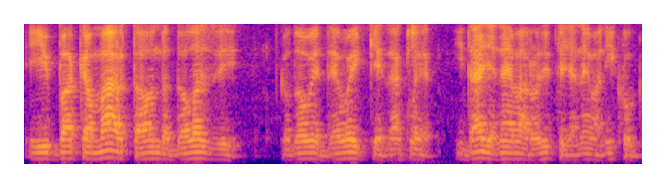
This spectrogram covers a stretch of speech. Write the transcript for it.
I baka Marta onda dolazi kod ove devojke, dakle, i dalje nema roditelja, nema nikog.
